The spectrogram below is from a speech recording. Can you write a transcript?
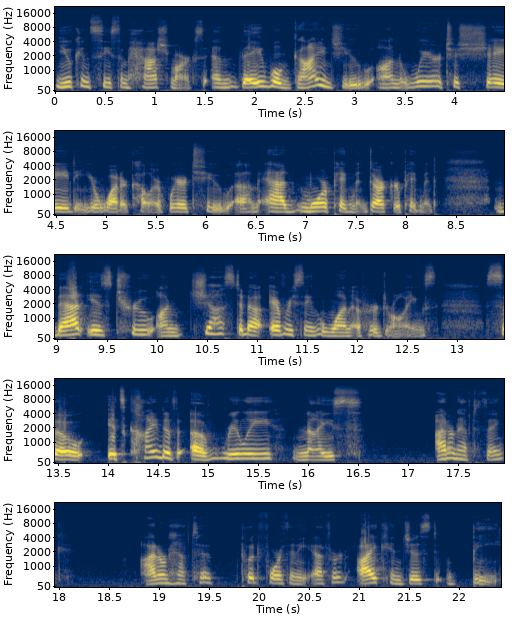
you can see some hash marks and they will guide you on where to shade your watercolor, where to um, add more pigment, darker pigment. That is true on just about every single one of her drawings. So it's kind of a really nice, I don't have to think, I don't have to put forth any effort. I can just be.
